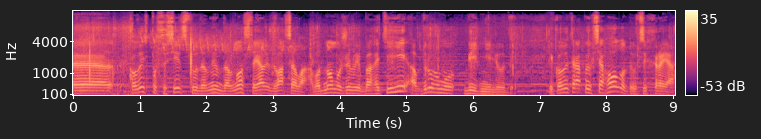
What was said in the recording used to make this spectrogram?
е, колись по сусідству давним-давно стояли два села. В одному жили багатії, а в другому бідні люди. І коли трапився голод у цих краях,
